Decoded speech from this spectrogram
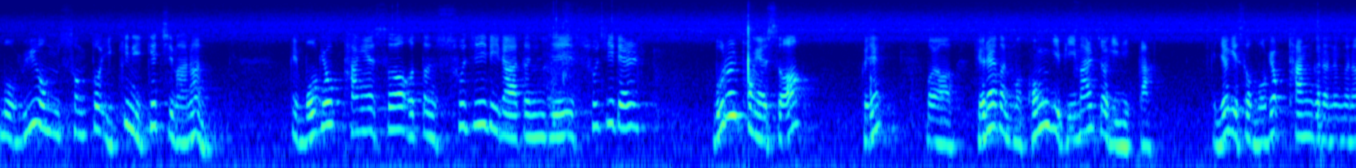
뭐 위험성도 있긴 있겠지만은 그 목욕탕에서 어떤 수질이라든지 수질을 물을 통해서 그지? 뭐 결핵은 뭐 공기 비말 쪽이니까 여기서 목욕탕 그러는 거는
